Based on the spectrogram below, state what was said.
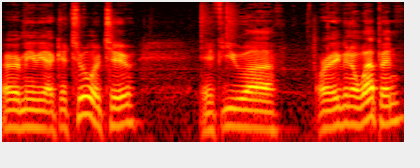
or maybe like a tool or two, if you uh or even a weapon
